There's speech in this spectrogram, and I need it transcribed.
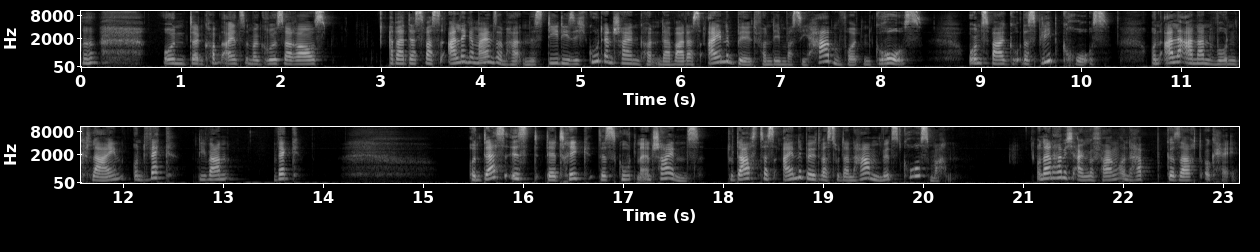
und dann kommt eins immer größer raus. Aber das, was alle gemeinsam hatten, ist die, die sich gut entscheiden konnten. Da war das eine Bild von dem, was sie haben wollten, groß. Und zwar, das blieb groß. Und alle anderen wurden klein und weg. Die waren weg. Und das ist der Trick des guten Entscheidens. Du darfst das eine Bild, was du dann haben willst, groß machen. Und dann habe ich angefangen und habe gesagt, okay,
